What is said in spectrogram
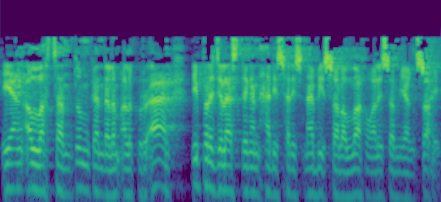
yang Allah cantumkan dalam Al-Quran diperjelas dengan hadis-hadis Nabi Sallallahu Alaihi Wasallam yang sahih.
